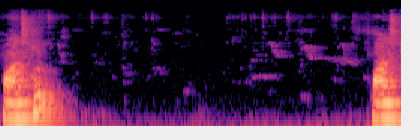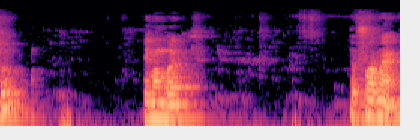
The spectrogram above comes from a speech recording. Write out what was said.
Points to points to remember. The format.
